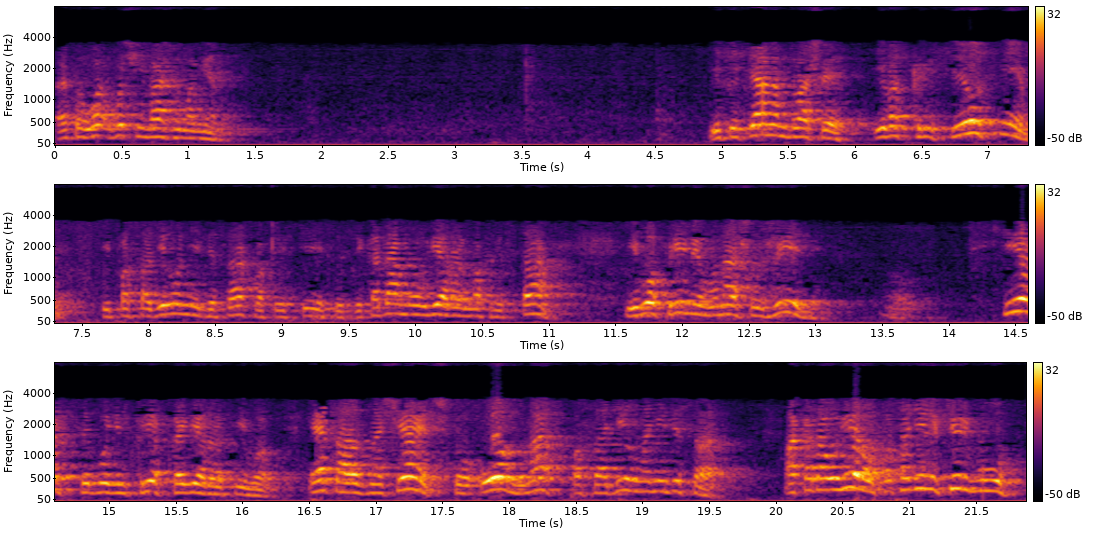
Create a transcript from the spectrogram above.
это очень важный момент. Ефесянам 2.6. «И воскресил с Ним, и посадил в небесах во Христе Иисусе». Когда мы уверуем во Христа, Его примем в нашу жизнь, в сердце будем крепко веровать в Него, это означает, что Он нас посадил на небеса. А когда уверовал, посадили в тюрьму.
